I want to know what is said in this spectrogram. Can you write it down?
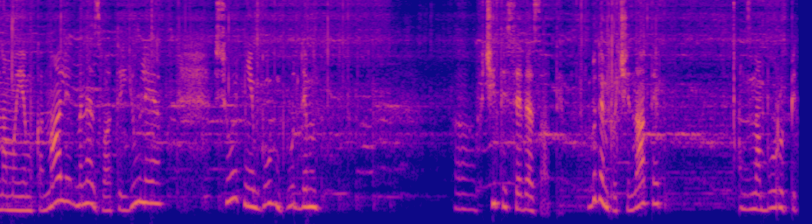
на моєму каналі. Мене звати Юлія. Сьогодні будемо вчитися в'язати. Будемо починати з набору під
